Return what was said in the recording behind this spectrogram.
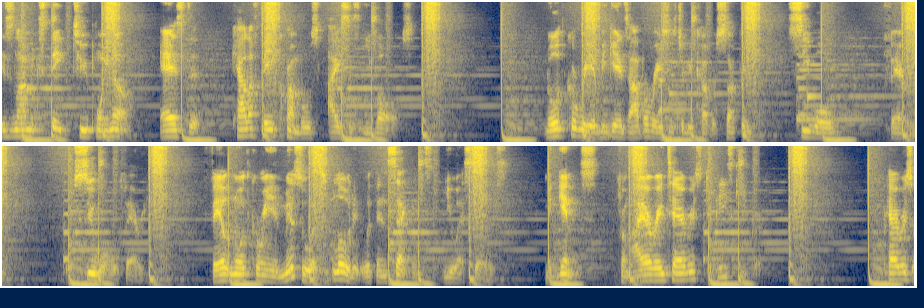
Islamic State 2.0 as the caliphate crumbles, ISIS evolves. North Korea begins operations to recover sunken Sewol ferry or Sewol ferry. Failed North Korean missile exploded within seconds, U.S. says. McGuinness, from IRA terrorist to peacekeeper. Paris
